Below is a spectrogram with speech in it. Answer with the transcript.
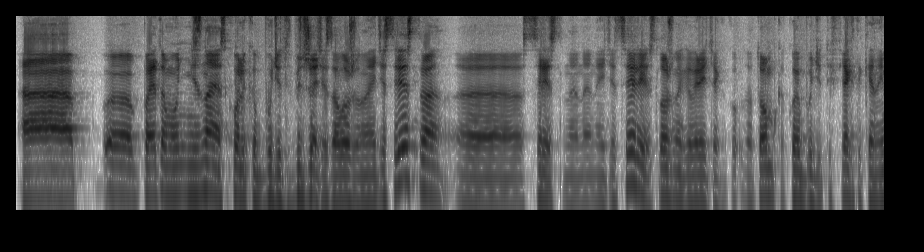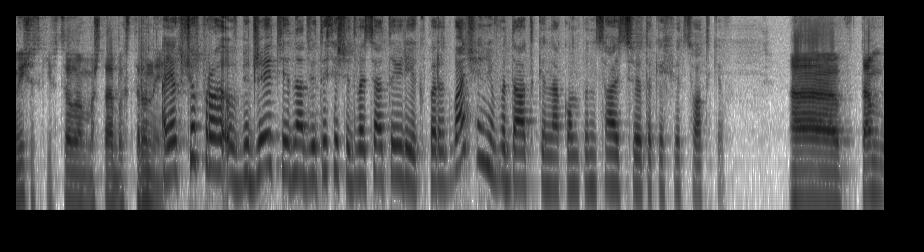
А, э, поэтому, не зная, сколько будет в бюджете заложено на эти средства, э, средств на, на- на эти цели, сложно говорить о, како- о том, какой будет эффект экономический в целом масштабах страны. А якщо в про- в бюджеті на 2020 рік передбачені видатки на компенсацію таких відсотків? А, Там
